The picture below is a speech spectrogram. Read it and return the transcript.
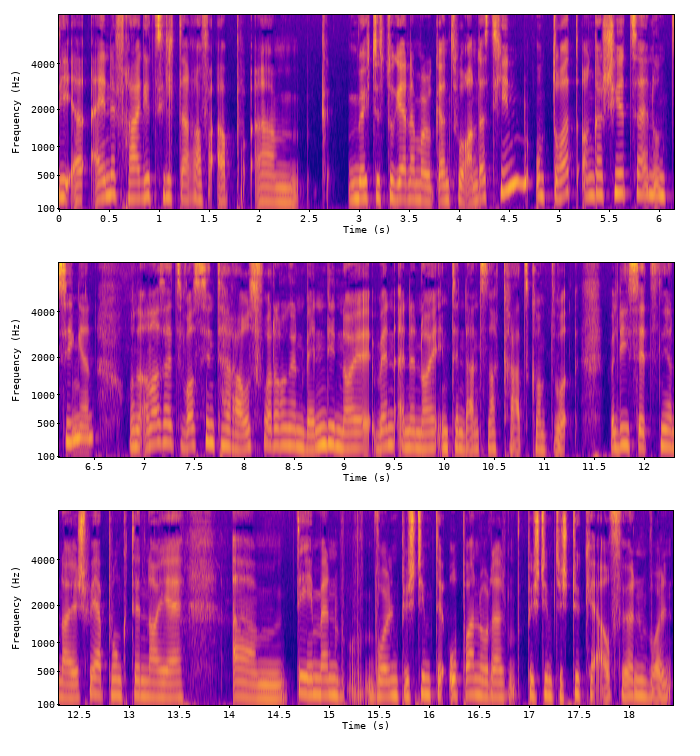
die eine Frage zielt darauf ab, ähm, möchtest du gerne mal ganz woanders hin und dort engagiert sein und singen? Und andererseits, was sind Herausforderungen, wenn die neue, wenn eine neue Intendanz nach Graz kommt? Weil die setzen ja neue Schwerpunkte, neue ähm, Themen, wollen bestimmte Opern oder bestimmte Stücke aufhören, wollen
